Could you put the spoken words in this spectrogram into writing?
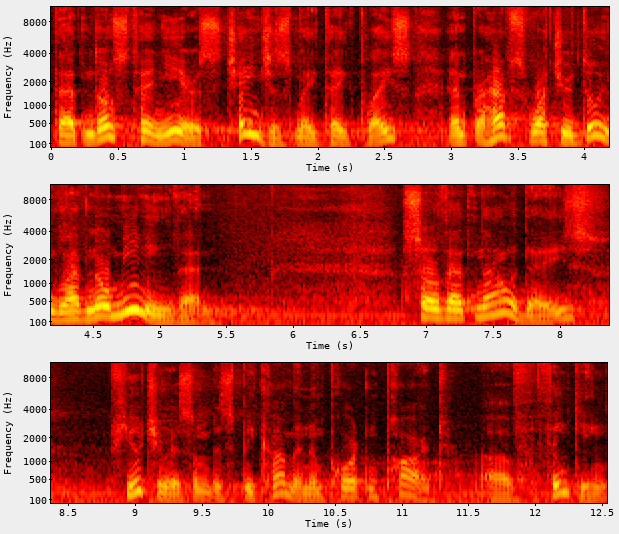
that in those 10 years, changes may take place, and perhaps what you're doing will have no meaning then. So that nowadays, futurism has become an important part of thinking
